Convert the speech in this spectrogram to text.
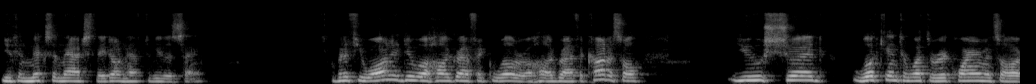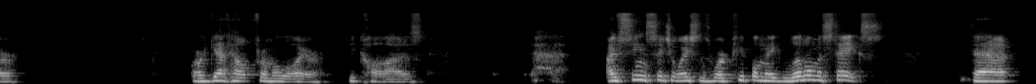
you can mix and match. They don't have to be the same. But if you want to do a holographic will or a holographic codicil, you should look into what the requirements are or get help from a lawyer because I've seen situations where people make little mistakes that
